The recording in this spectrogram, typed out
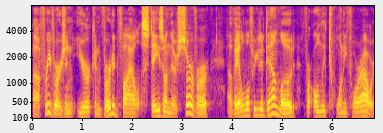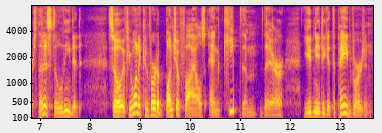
uh, free version, your converted file stays on their server, available for you to download for only 24 hours. Then it's deleted. So if you want to convert a bunch of files and keep them there, you'd need to get the paid version.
